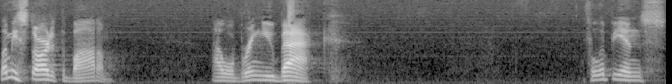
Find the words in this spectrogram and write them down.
Let me start at the bottom. I will bring you back. Philippians,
